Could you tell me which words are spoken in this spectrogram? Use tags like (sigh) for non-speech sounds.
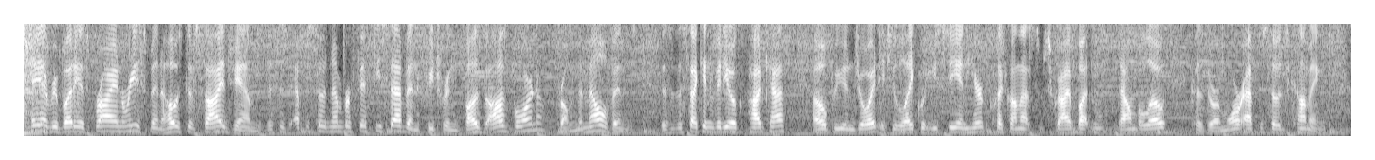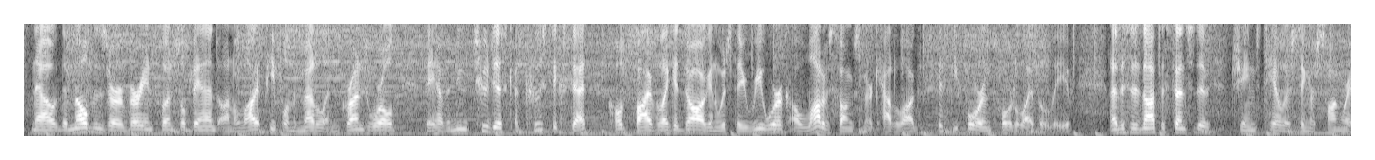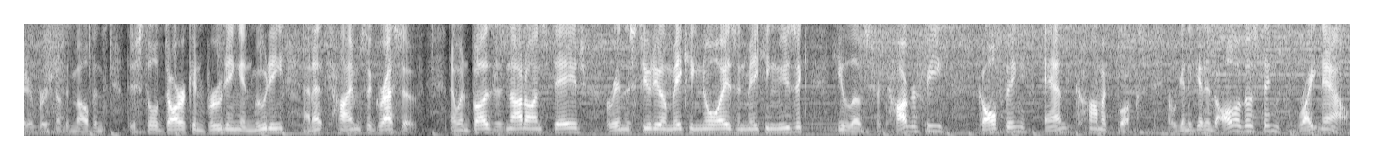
Hey everybody, it's Brian Reisman, host of Side Jams. This is episode number 57 featuring Buzz Osborne from the Melvins. This is the second video podcast. I hope you enjoyed. If you like what you see in here, click on that subscribe button down below because there are more episodes coming. Now, the Melvins are a very influential band on a lot of people in the metal and grunge world. They have a new two disc acoustic set called Five Legged Dog, in which they rework a lot of songs in their catalog, 54 in total, I believe. Now, this is not the sensitive James Taylor singer songwriter version of the Melvins. They're still dark and brooding and moody and at times aggressive. Now, when Buzz is not on stage or in the studio making noise and making music, he loves photography, golfing, and comic books. And we're going to get into all of those things right now.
